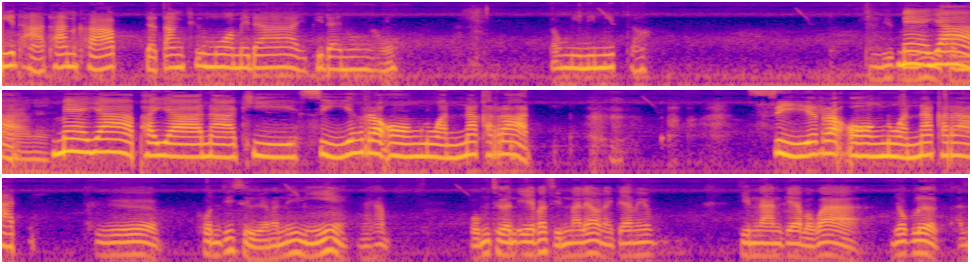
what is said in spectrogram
มิตหาท่านครับ จะตั้งชื่อมั่วไม่ได้ พี่ไดโนเหงา ต้องมีนิมิตเหรอนิดแม่ย่าคนมาไงแม่ย่าพญานาคี สีระอองนวลนาคราช สีระอองนวลนาคราช คือคนที่สื่อมันไม่มีนะครับ ผมเชิญเอพระสินมาแล้วนะแกไม่ทีมงานแกบอกว่ายกเลิก อัน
